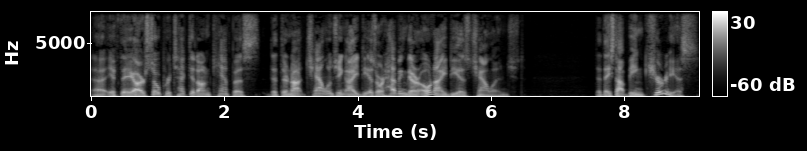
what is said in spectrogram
uh, if they are so protected on campus that they're not challenging ideas or having their own ideas challenged, that they stop being curious,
